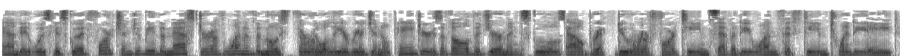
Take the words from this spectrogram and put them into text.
and it was his good fortune to be the master of one of the most thoroughly original painters of all the German schools Albrecht Dürer 1471-1528.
